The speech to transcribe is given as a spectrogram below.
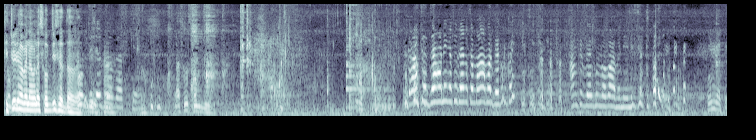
খিচুড়ি হবে না মানে সবজি সেদ্ধ হবে? সবজি। গাছে যেমনই গেছে দেখছে মা আমার বেগুন কই? আমাকে বেগুন বাবা আমি নিয়ে নিয়েছি কোন গাছে?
